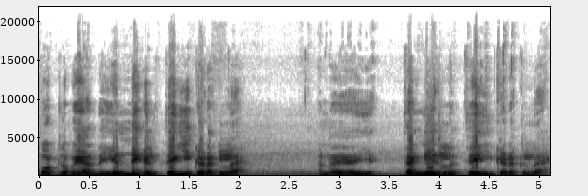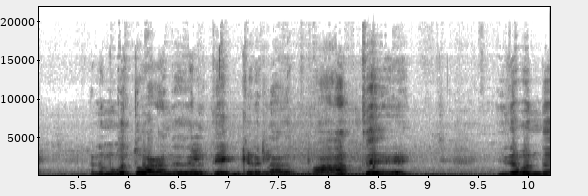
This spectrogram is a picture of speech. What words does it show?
போட்டில் போய் அந்த எண்ணெய்கள் தேங்கி கிடக்கல. அந்த தண்ணீரில் தேங்கி கிடக்கல. அந்த முகத்துவார அந்த இதில் தேங்கி கிடக்கல. அதை பார்த்து இதை வந்து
